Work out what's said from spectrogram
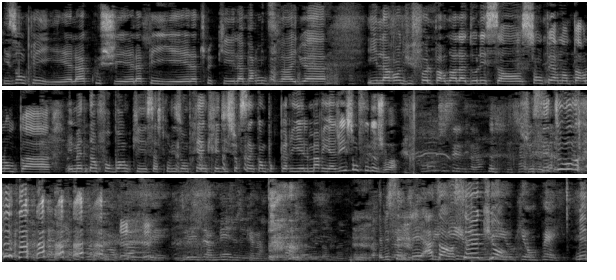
Ils ont payé, elle a accouché, elle a payé, elle a truqué, la bar mitzvah, il lui a, il l'a rendue folle pendant l'adolescence, son père n'en parlons pas, et maintenant faut banquer, ça se trouve ils ont pris un crédit sur 5 ans pour payer le mariage, et ils sont fous de joie. Comment tu sais ça Je sais tout de les amener jusqu'à la Mais c'est, mais attends, Payer, c'est eux qui ont... Ok, on paye. Mais,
